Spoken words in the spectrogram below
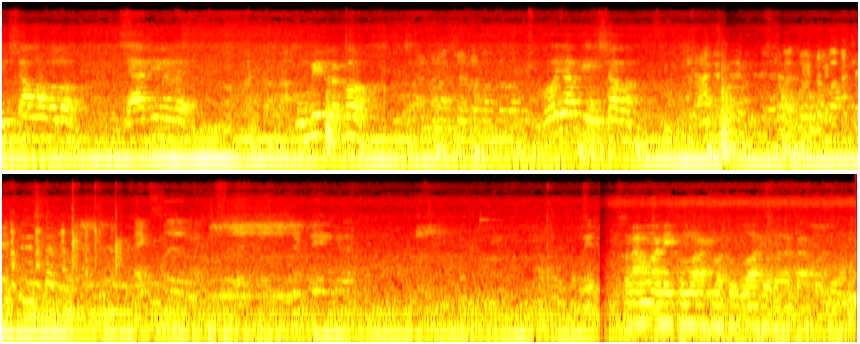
इंशाल्लाह बोलो क्या दिन है उम्मीद रखो हो जाती इंशाल्लाह अलैक्म वरहमतुल्लाहि वबरकातुहू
